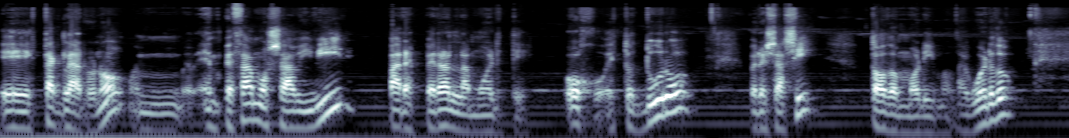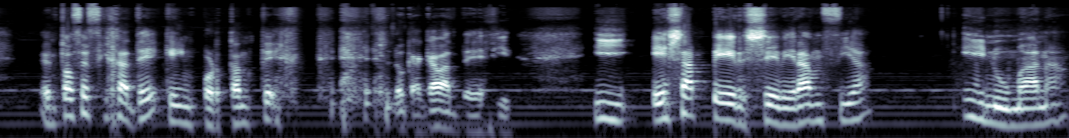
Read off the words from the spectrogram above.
eh, está claro, ¿no? Em, empezamos a vivir para esperar la muerte. Ojo, esto es duro, pero es así todos morimos, ¿de acuerdo? Entonces, fíjate qué importante lo que acabas de decir. Y esa perseverancia inhumana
